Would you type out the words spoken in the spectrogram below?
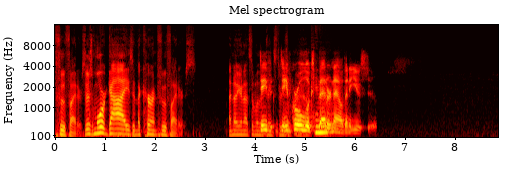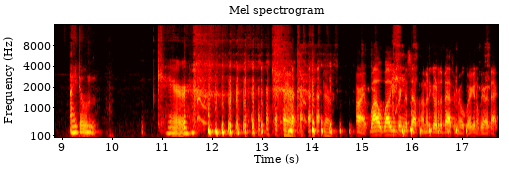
Foo Fighters? There's more guys in the current Foo Fighters. I know you're not someone. Dave thinks Dave Grohl looks better now than he used to. I don't care. Fair. Fair. All right. While while you bring this up, I'm going to go to the bathroom real quick, and I'll be right back.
